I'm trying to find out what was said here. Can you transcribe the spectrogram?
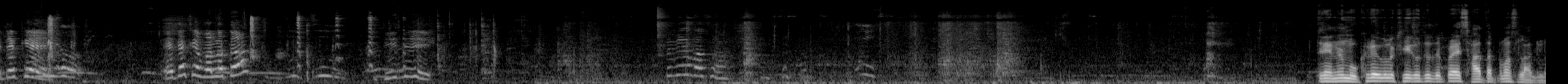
এটা কে? এটা কে বলো তো? দিদি। তুমি বসো। ট্রেনের মুখের ওগুলো ঠিক হতে প্রায় সাত আট মাস লাগল।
